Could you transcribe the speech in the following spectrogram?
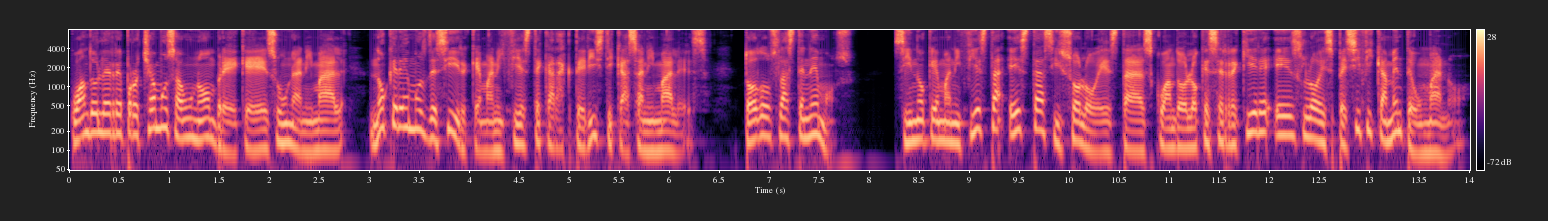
Cuando le reprochamos a un hombre que es un animal, no queremos decir que manifieste características animales. Todos las tenemos sino que manifiesta estas y solo estas cuando lo que se requiere es lo específicamente humano.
